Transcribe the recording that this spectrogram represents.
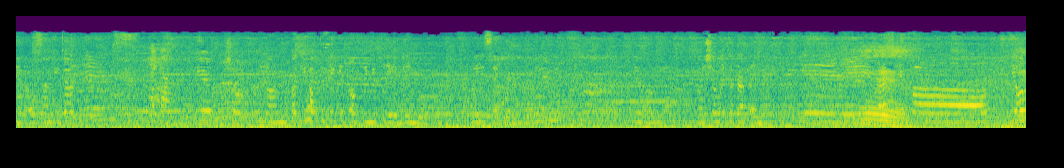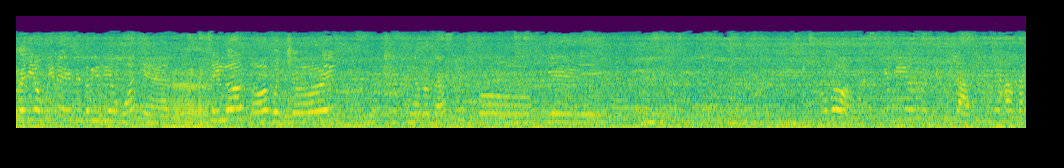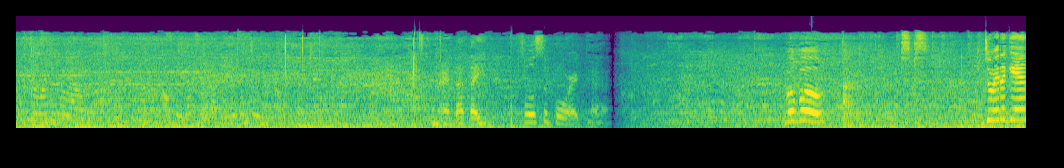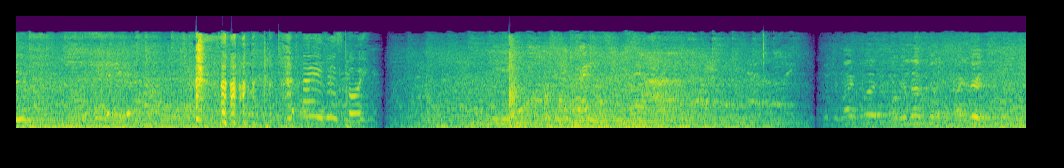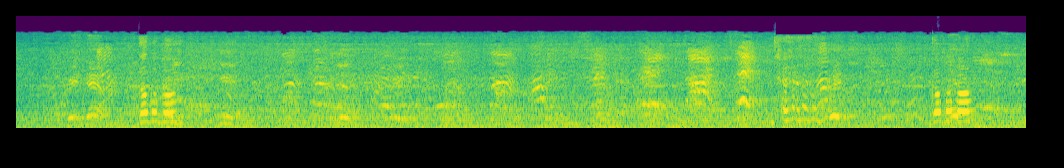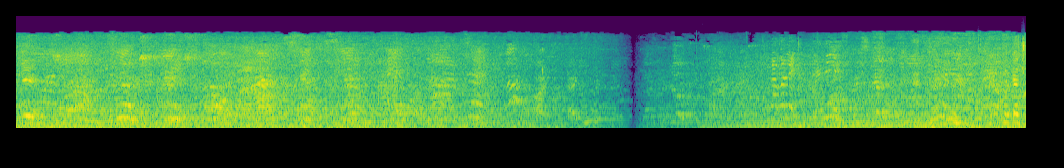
And also he got this. I got Here, show ko yun. But you have to take it off when you play a bingo. Wait a second. Here, here. I'll show it to tatay. Yay! Yeah. Basketball! You're already a winner even though you didn't won yet. basketball. Yay. Bobo, give me your, give me that. Give me how that is running around. Okay, that's the tatay. You can turn it off. From our tatay. Full support. Bobo. Do it again.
